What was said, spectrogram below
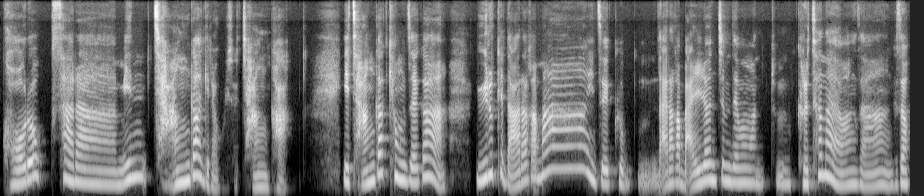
거록 사람인 장각이라고 있어요 장각. 이 장각 형제가 이렇게 나라가 막 이제 그음 나라가 말년쯤 되면 막좀 그렇잖아요 항상. 그래서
